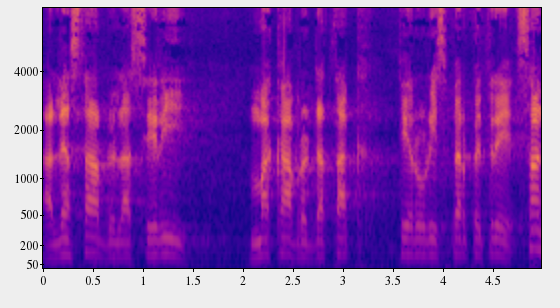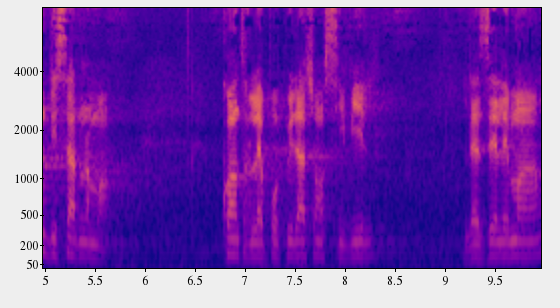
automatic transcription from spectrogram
À l'instar de la série macabre d'attaques terroristes perpétrées sans discernement contre les populations civiles, les éléments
